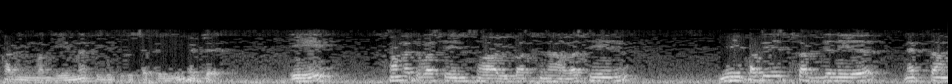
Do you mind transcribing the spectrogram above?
කලින් වගේම පිළිතුරු සැපයීමට. ඒ සමත වශයෙන් සහ විපස්සනා වශයෙන් මේ පටිච්චසමුප්පාදය නැත්තම්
